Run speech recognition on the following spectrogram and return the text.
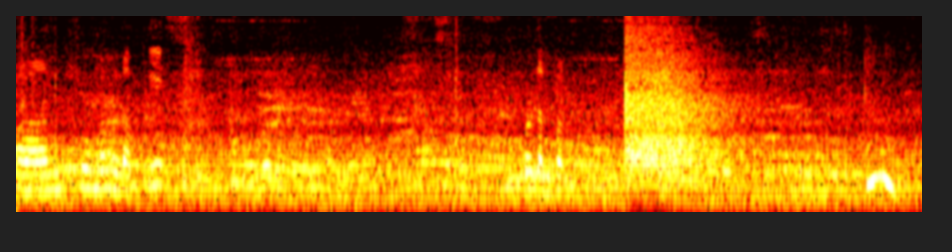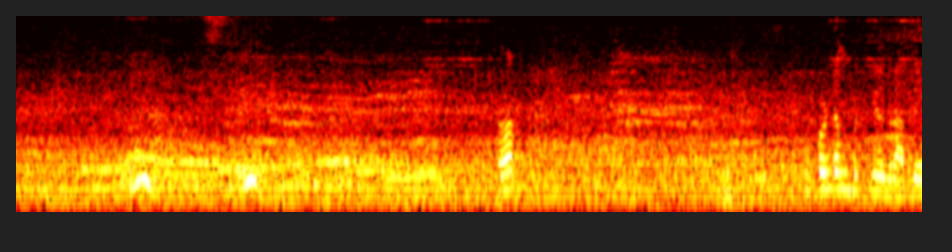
Ang sumang latik. Ito lambot. Mm. Mm. Mm. Sarap. Ito lambot niya, grabe.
